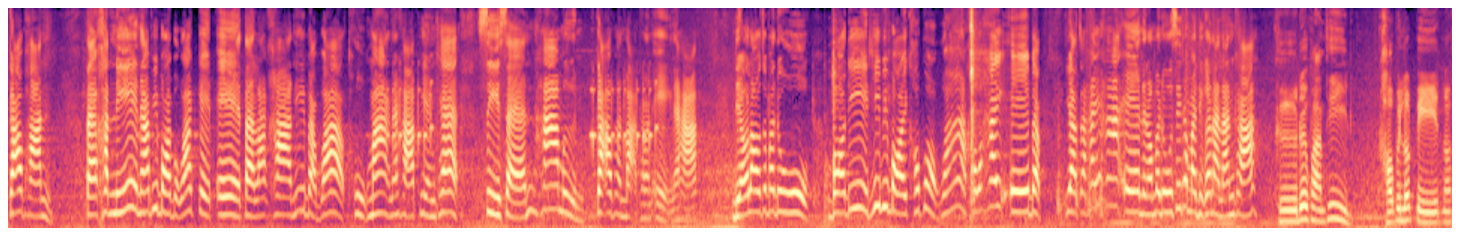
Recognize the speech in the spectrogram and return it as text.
969,000 แต่คันนี้นะพี่บอยบอกว่าเกรด A แต่ราคานี่แบบว่าถูกมากนะคะ เพียงแค่ 459,000 บาทเท่านั้นเองนะคะ เดี๋ยวเราจะมาดูบอดี้ที่พี่บอยเขาบอกว่าเขาให้ A แบบอยากจะให้ 5A เดี๋ยวเรามาดูซิทำไมถึงขนาดนั้นคะ คือด้วยความที่เขาเป็นรถปีเนอะ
